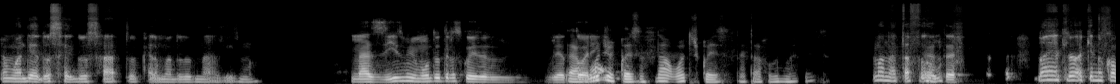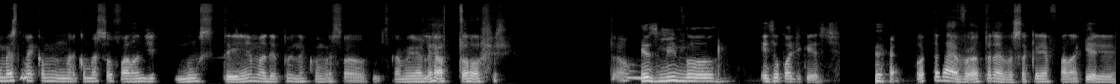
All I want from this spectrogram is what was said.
Eu mandei do sei dos ratos, o cara mandou do nazismo. Nazismo e um monte de outras coisas É um aleatórias. monte de coisa. Não, um monte de coisa. Eu tava falando muita coisa. Mano, nós tá falando. tá. Nós entrou aqui no começo, nós, come- nós começou falando de uns temas, depois nós começou a ficar meio aleatório. Então, Resumindo, esse é o podcast. ô Trevor, ô Trevor, só queria falar que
